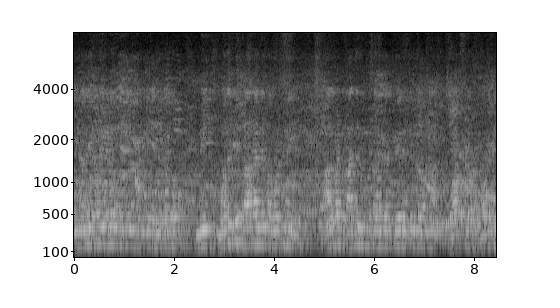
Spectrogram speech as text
ఈ నెల ఇరవై ఏడవ తేదీన జరిగే ఎన్నికల్లో మీ మొదటి ప్రాధాన్యత ఓటుని ఆలపాటి రాజేంద్ర ప్రసాద్ గారి పేరు ఎదురుగా ఉన్న బాక్స్లో ఒకటి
